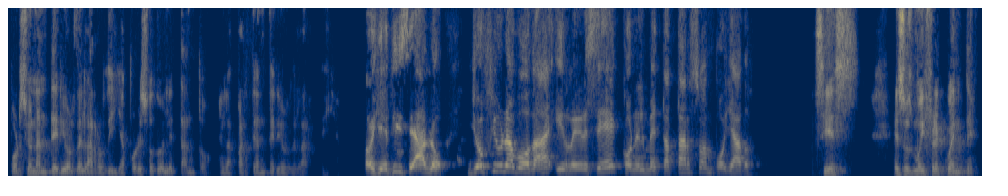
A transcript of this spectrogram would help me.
porción anterior de la rodilla, por eso duele tanto en la parte anterior de la rodilla. Oye, dice Alo, yo fui a una boda y regresé con el metatarso ampollado. Así es. Eso es muy frecuente.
